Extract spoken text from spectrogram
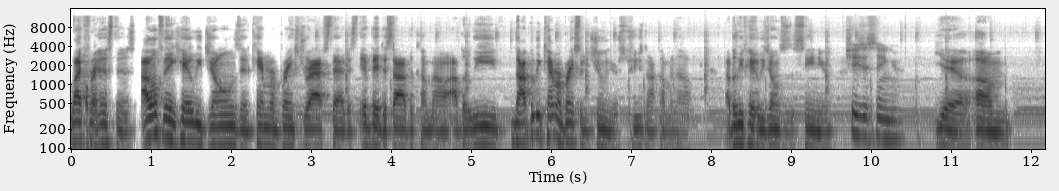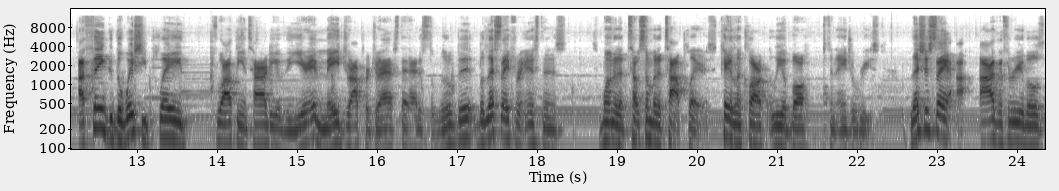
Like for instance, I don't think Haley Jones and Cameron Brink's draft status, if they decide to come out, I believe no, I believe Cameron Brink's a junior, so she's not coming out. I believe Haley Jones is a senior. She's a senior. Yeah. Um, I think the way she played throughout the entirety of the year, it may drop her draft status a little bit. But let's say, for instance, one of the top, some of the top players, Caitlin Clark, Aliyah Boston, Angel Reese. Let's just say either three of those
